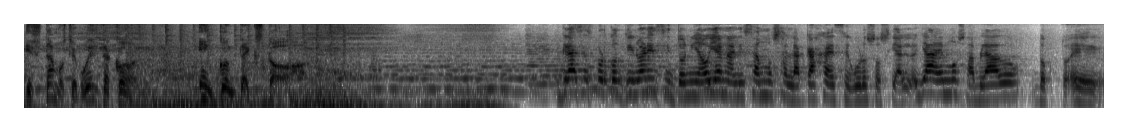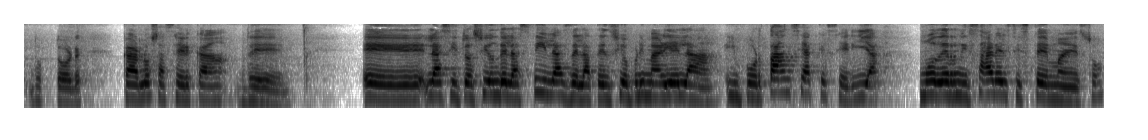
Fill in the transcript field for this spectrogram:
Estamos de vuelta con En Contexto. Gracias por continuar en sintonía. Hoy analizamos a la Caja de Seguro Social. Ya hemos hablado, doctor, eh, doctor Carlos, acerca de eh, la situación de las filas, de la atención primaria y la importancia que sería modernizar el sistema, eso.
